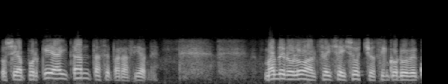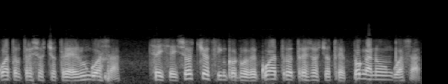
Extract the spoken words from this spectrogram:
O sea, ¿por qué hay tantas separaciones? Mándenlo al 668-594-383 en un WhatsApp. 668-594-383. Pónganos un WhatsApp.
